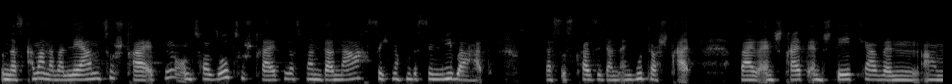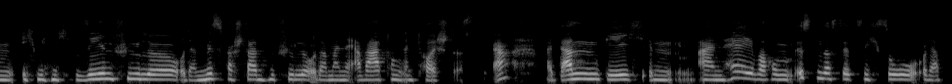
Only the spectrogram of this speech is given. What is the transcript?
Und das kann man aber lernen zu streiten und zwar so zu streiten, dass man danach sich noch ein bisschen lieber hat. Das ist quasi dann ein guter Streit, weil ein Streit entsteht ja, wenn ähm, ich mich nicht gesehen fühle oder missverstanden fühle oder meine Erwartung enttäuscht ist. Ja? Weil dann gehe ich in ein, hey, warum ist denn das jetzt nicht so? Oder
